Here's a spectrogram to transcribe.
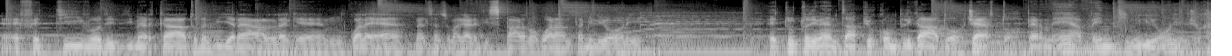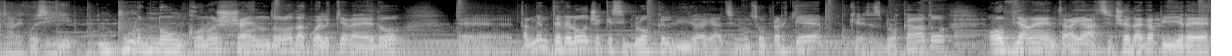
effettivo di, di mercato del Villarreal che qual è, eh? nel senso magari ti sparano 40 milioni e tutto diventa più complicato. Certo, per me a 20 milioni un giocatore così, pur non conoscendolo da quel che vedo, è talmente veloce che si blocca il video ragazzi non so perché. Ok si è sbloccato. Ovviamente ragazzi c'è da capire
